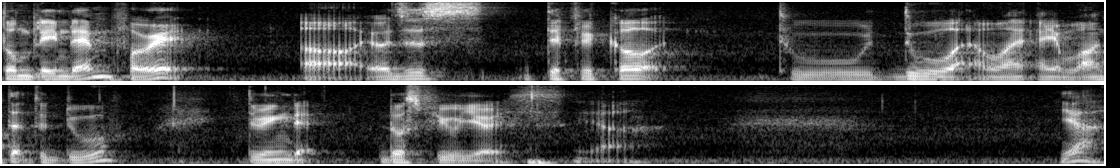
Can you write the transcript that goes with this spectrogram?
don't blame them for it. Uh, it was just difficult to do what I, want, I wanted to do during that those few years. Yeah. Yeah.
